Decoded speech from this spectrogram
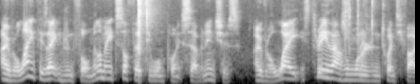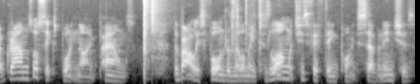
Overall length is 804 millimeters or 31.7 inches. Overall weight is 3,125 grams or 6.9 pounds. The barrel is 400 millimeters long, which is 15.7 inches.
